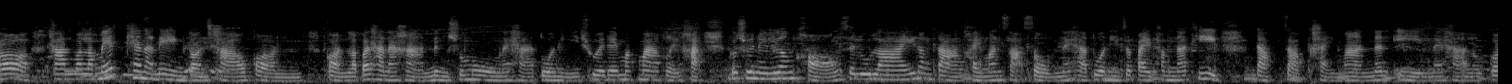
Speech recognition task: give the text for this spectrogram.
ก็ทานวันละเม็ดแค่นั้นเองตอนเช้าก่อนก่อนรับประทานอาหาร 1 ชั่วโมงนะคะ ตัวนี้ช่วยได้มาก ๆ เลยค่ะ ก็ช่วยในเรื่องของเซลลูไลท์ต่างๆ ไขมันสะสมนะคะ ตัวนี้จะไปทำหน้าที่ดักจับไขมันนั่นเองนะคะแล้วก็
